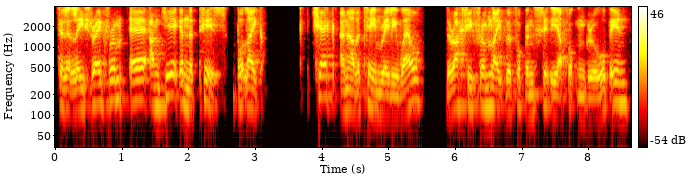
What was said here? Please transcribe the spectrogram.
It's a little Easter egg for him. Uh, I'm taking the piss, but like, check another team really well. They're actually from like the fucking city I fucking grew up in.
